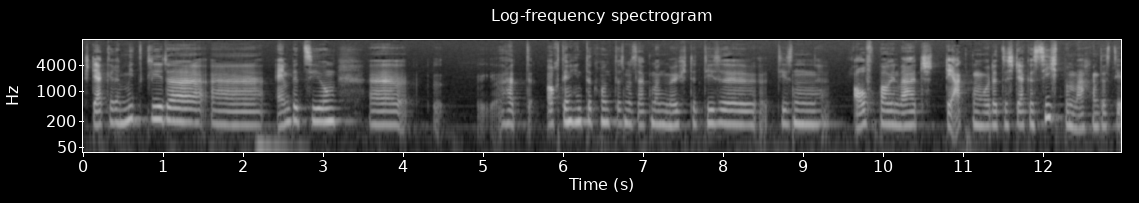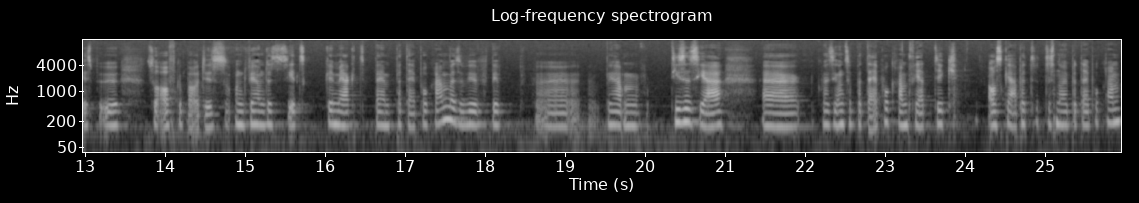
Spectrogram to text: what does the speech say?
stärkere Mitgliedereinbeziehung, äh, hat auch den Hintergrund, dass man sagt, man möchte diese, diesen Aufbau in Wahrheit stärken oder das stärker sichtbar machen, dass die SPÖ so aufgebaut ist. Und wir haben das jetzt gemerkt beim Parteiprogramm. Also wir, wir, äh, wir haben dieses Jahr äh, quasi unser Parteiprogramm fertig ausgearbeitet, das neue Parteiprogramm.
